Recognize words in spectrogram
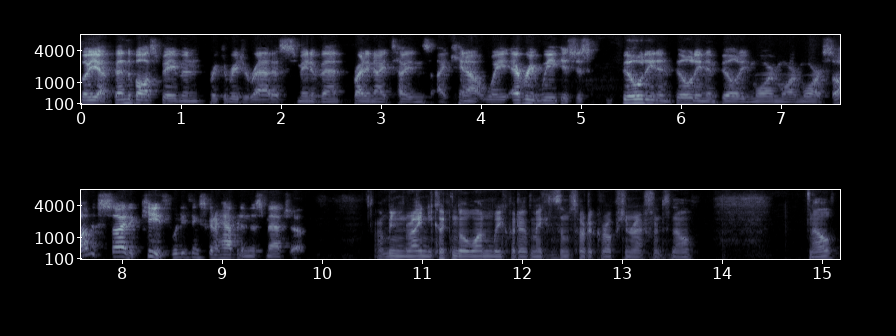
But yeah, Ben the Boss Bateman, Rick the Rager Radis, main event, Friday Night Titans. I cannot wait. Every week is just building and building and building more and more and more. So I'm excited. Keith, what do you think is going to happen in this matchup? I mean, Ryan, you couldn't go one week without making some sort of corruption reference, no? No?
